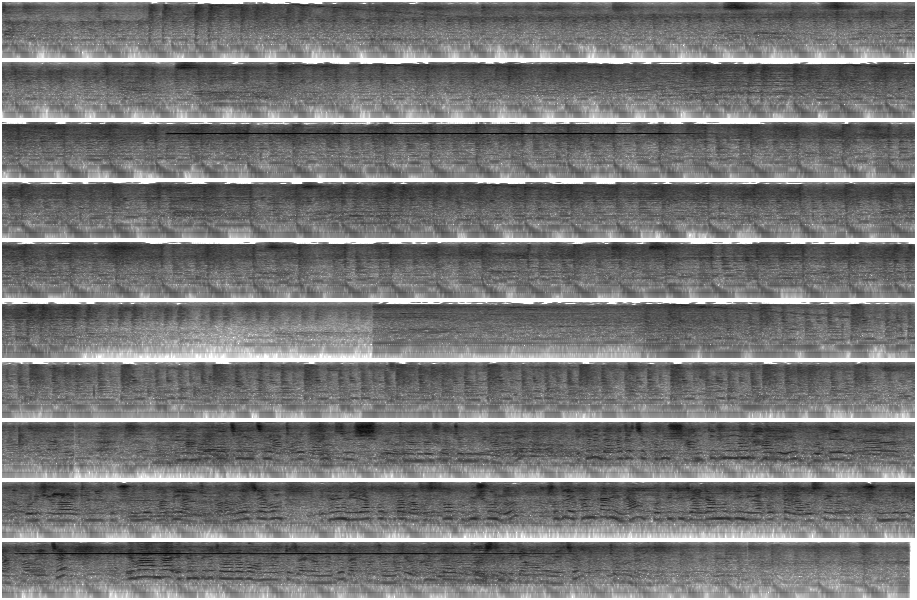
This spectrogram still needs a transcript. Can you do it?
자. Seven, আমরা পৌঁছে গেছি আঠারো পঁয়ত্রিশ নম্বর সূর্যমণি নগরে। এখানে দেখা যাচ্ছে খুবই শান্তিপূর্ণভাবে ভোটের পরিষেবা এখানে খুব সুন্দরভাবেই আয়োজন করা হয়েছে এবং এখানে নিরাপত্তা ব্যবস্থাও খুবই সুন্দর। শুধু এখানকারই না, প্রতিটি জায়গার মধ্যে নিরাপত্তা ব্যবস্থা এবার খুব সুন্দরই রাখা হয়েছে। এবার আমরা এখান থেকে চলে যাব অন্য একটা জায়গার মধ্যে দেখার জন্য যে ওখানকার পরিস্থিতি কেমন রয়েছে। চলুন দেখা যাক।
